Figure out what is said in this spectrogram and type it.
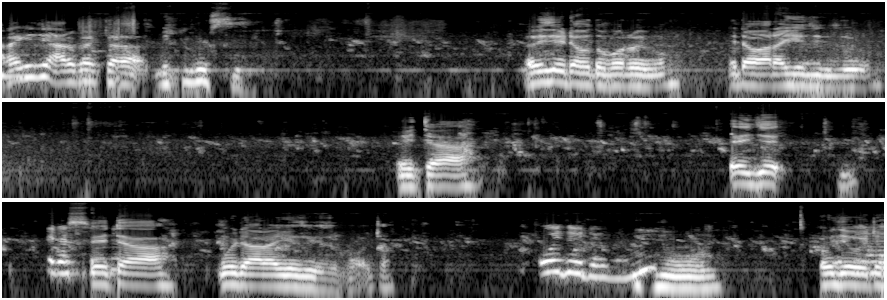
আড়াই কেজি আরও কয়েকটা বিক্রি করছি। ওই যে এটাও তো বড় হইব। এটাও আড়াই কেজি হইব এইটা এই যে এটা এইটা ওইটা আড়াই কেজি হইব ওইটা। ওই যে ওইটা। হুম। ওই যে ওইটা।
